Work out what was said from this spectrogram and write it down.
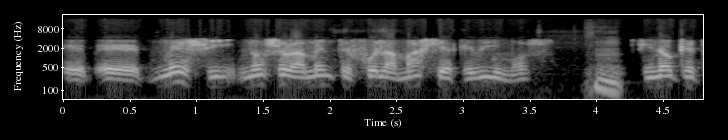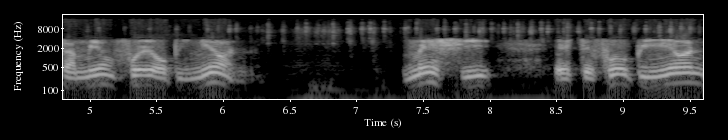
eh, eh, Messi no solamente fue la magia que vimos, sino que también fue opinión. Messi este, fue opinión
